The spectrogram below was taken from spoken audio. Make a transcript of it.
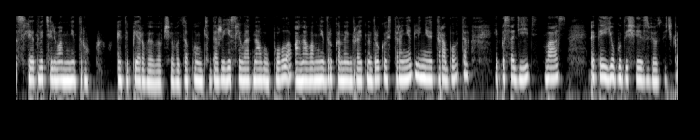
следователь вам не друг. Это первое вообще. Вот запомните, даже если вы одного пола, она вам не друг, она играет на другой стороне, для нее это работа. И посадить вас – это ее будущая звездочка.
